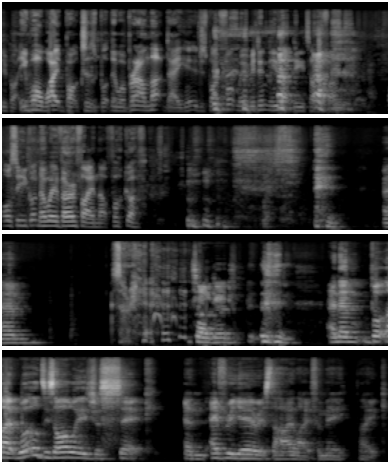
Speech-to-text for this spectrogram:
He's like, he wore white boxes, but they were brown that day. It's just like, fuck me, we didn't need that detail. fam. Also, you've got no way of verifying that. Fuck off. um, Sorry. it's all good. And then, but like Worlds is always just sick, and every year it's the highlight for me, like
